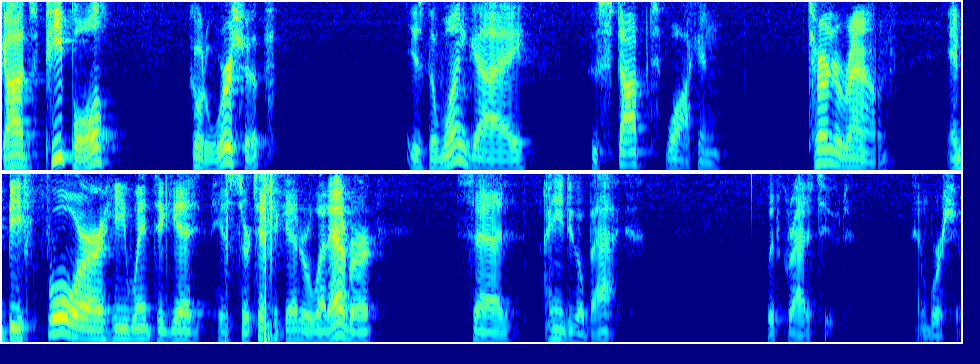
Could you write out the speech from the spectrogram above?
God's people go to worship, is the one guy who stopped walking, turned around, and before he went to get his certificate or whatever, said, I need to go back with gratitude and worship.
